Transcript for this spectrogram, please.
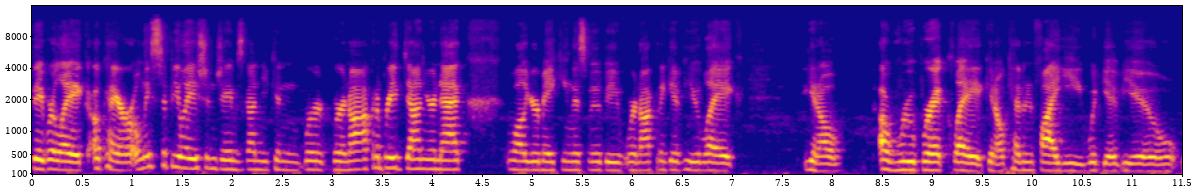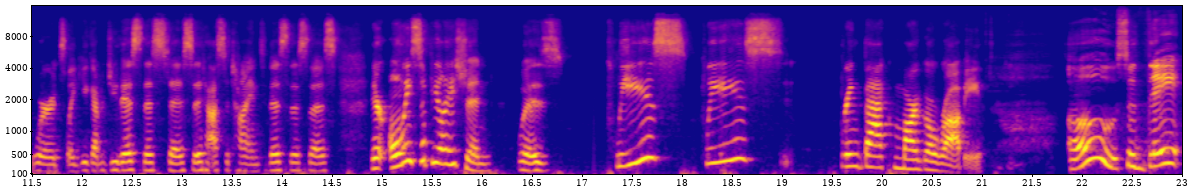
they were like okay our only stipulation James Gunn you can we're we're not going to breathe down your neck while you're making this movie. We're not going to give you like you know a rubric like you know Kevin Feige would give you where it's like you got to do this this this it has to tie into this this this their only stipulation was please please bring back Margot Robbie Oh, so they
